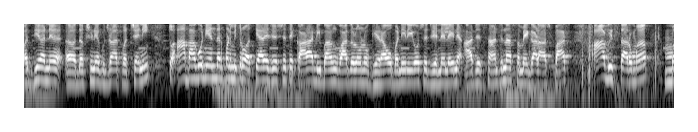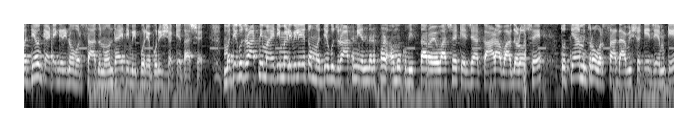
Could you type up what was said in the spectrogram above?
મધ્ય અને દક્ષિણીય ગુજરાત વચ્ચેની, તો આ ભાગોની અંદર પણ મિત્રો અત્યારે જે છે તે કાળા ડિબાંગ વાદળોનો ઘેરાવો બની રહ્યો છે, જેને લઈને આજે સાંજના સમયગાળા આસપાસ આ વિસ્તારોમાં મધ્યમ કેટેગરીનો વરસાદ નોંધાય તેવી પૂરેપૂરી શક્યતા છે. મધ્ય ગુજરાતની માહિતી મેળવી લઈએ તો મધ્ય ગુજરાતની અંદર પણ અમુક વિસ્તારો એવા છે કે જ્યાં કાળા વાદળો છે, તો ત્યાં મિત્રો વરસાદ આવી શકે, જેમ કે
